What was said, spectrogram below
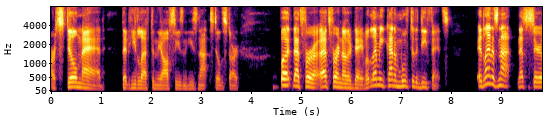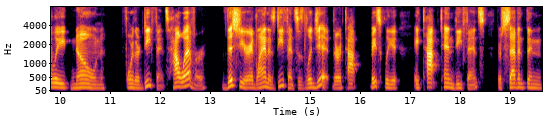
are still mad that he left in the offseason. He's not still the star. But that's for that's for another day. But let me kind of move to the defense. Atlanta's not necessarily known for their defense. However, This year, Atlanta's defense is legit. They're a top, basically a top 10 defense. They're seventh in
